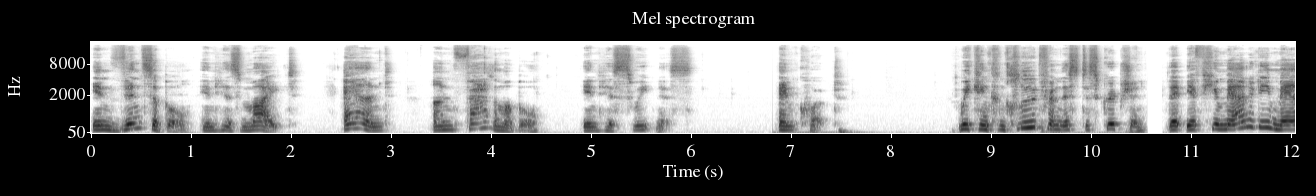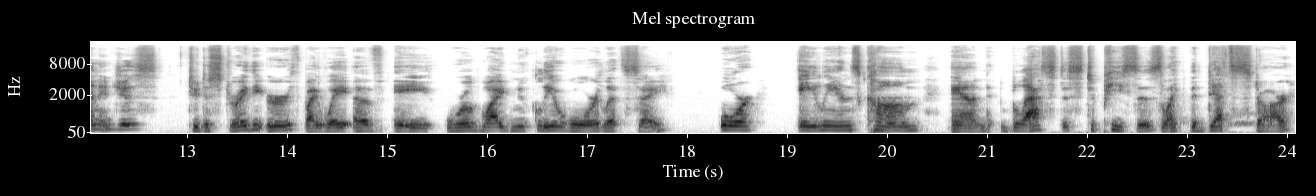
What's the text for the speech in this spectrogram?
invincible in his might, and unfathomable in his sweetness. We can conclude from this description that if humanity manages to destroy the earth by way of a worldwide nuclear war, let's say, or aliens come and blast us to pieces like the Death Star,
